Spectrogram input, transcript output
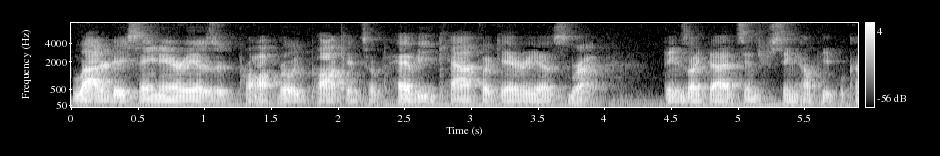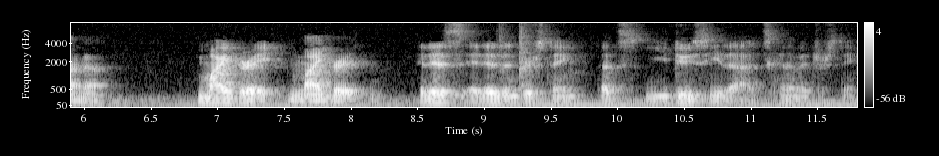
Latter day Saint areas, or probably pockets of heavy Catholic areas, Right. Things like that. It's interesting how people kind of Migrate. migrate. It is. It is interesting. That's you do see that. It's kind of interesting.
